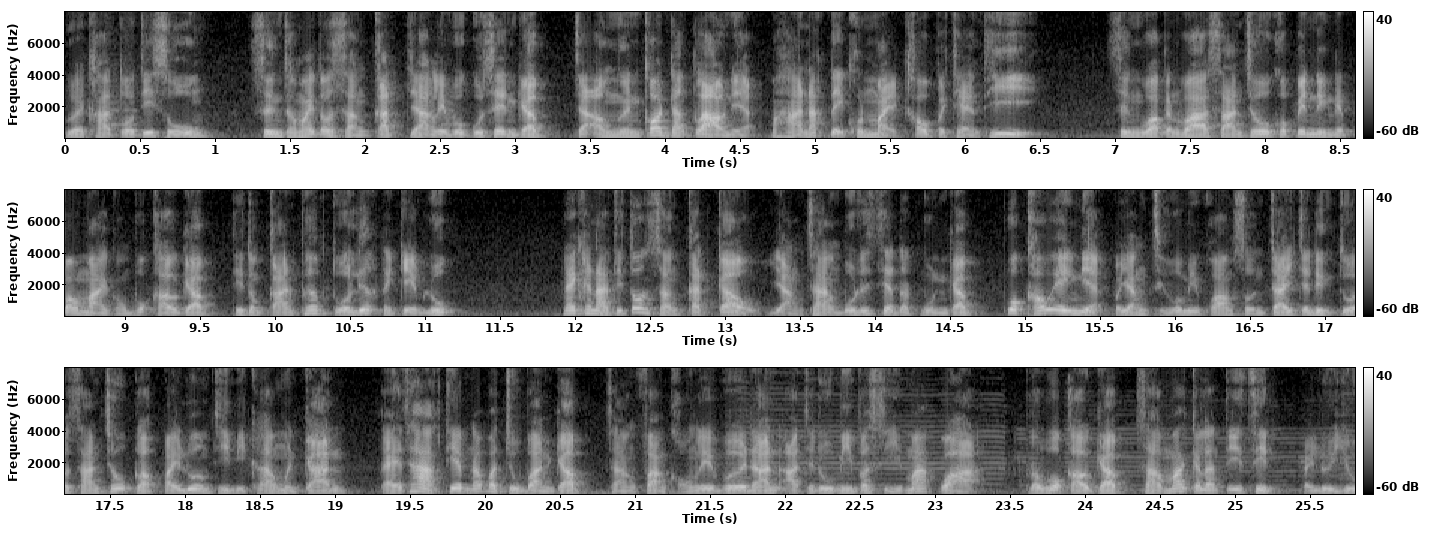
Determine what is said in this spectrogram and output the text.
ด้วยค่าตัวที่สูง ซึ่งทำให้ต้นสังกัดอย่างเลโวกูเซนครับจะเอาเงินก้อนดังกล่าวเนี่ยมาหานักเตะคนใหม่เข้าไปแทนที่ ซึ่งว่ากันว่าซานโชก็เป็นหนึ่งในเป้าหมายของพวกเขาครับที่ต้องการเพิ่มตัวเลือกในเกมลุกในขณะที่ต้นสังกัดเก่าอย่างทางโบริเซียดอทมุนครับ พวกเขาเองเนี่ยก็ยังถือว่ามีความสนใจจะดึงตัวซานโชกลับไปร่วมทีมอีกครั้งเหมือนกัน แต่ถ้าหากเทียบณปัจจุบันครับ ทางฝั่งของเลเวอร์นั้นอาจจะดูมีภาษีมากกว่า เพราะพวกเขาครับสามารถการันตีสิทธิ์ไปลุยยู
